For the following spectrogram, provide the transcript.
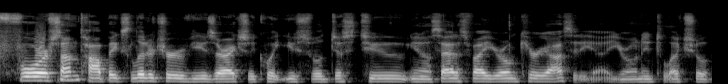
for some topics, literature reviews are actually quite useful just to you know satisfy your own curiosity, uh, your own intellectual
